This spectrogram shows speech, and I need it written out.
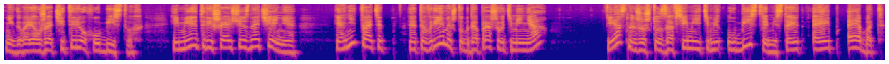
не говоря уже о четырех убийствах, имеют решающее значение, и они тратят это время, чтобы допрашивать меня? Ясно же, что за всеми этими убийствами стоит Эйп Эбботт.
